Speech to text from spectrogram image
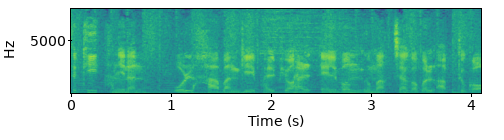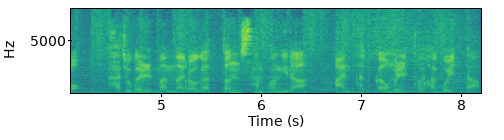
특히 타니는 올 하반기 발표할 앨범 음악 작업을 앞두고 가족을 만나러 갔던 상황이라 안타까움을 더하고 있다.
